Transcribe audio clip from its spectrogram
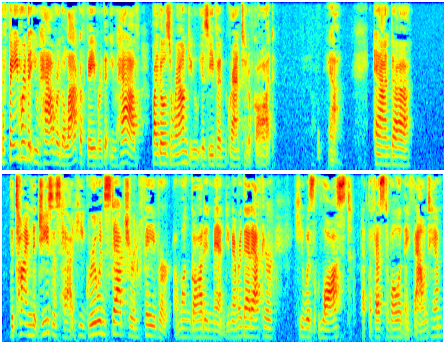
The favor that you have, or the lack of favor that you have by those around you, is even granted of God. Yeah. And uh, the time that Jesus had, he grew in stature and favor among God and men. Do you remember that after he was lost at the festival and they found him?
